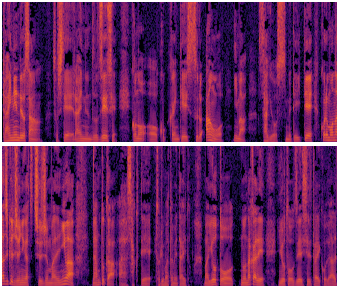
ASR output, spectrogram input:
来年度予算算、そして来年度税制、この国会に提出する案を今、作業を進めていて、これも同じく12月中旬までには、なんとか策定、取りまとめたいと。まあ、与党の中で与党税制大綱で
